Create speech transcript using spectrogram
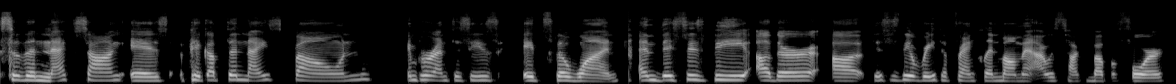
So the next song is Pick Up the Nice Phone. In parentheses, it's the one. And this is the other uh this is the Aretha Franklin moment I was talking about before.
